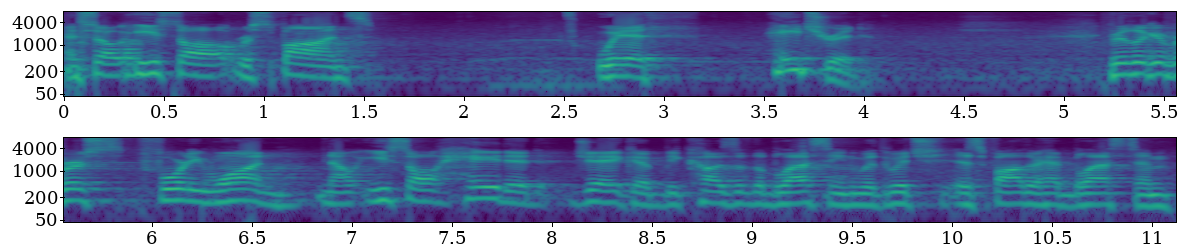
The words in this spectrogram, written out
And so Esau responds with hatred. If we look at verse 41, now Esau hated Jacob because of the blessing with which his father had blessed him.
